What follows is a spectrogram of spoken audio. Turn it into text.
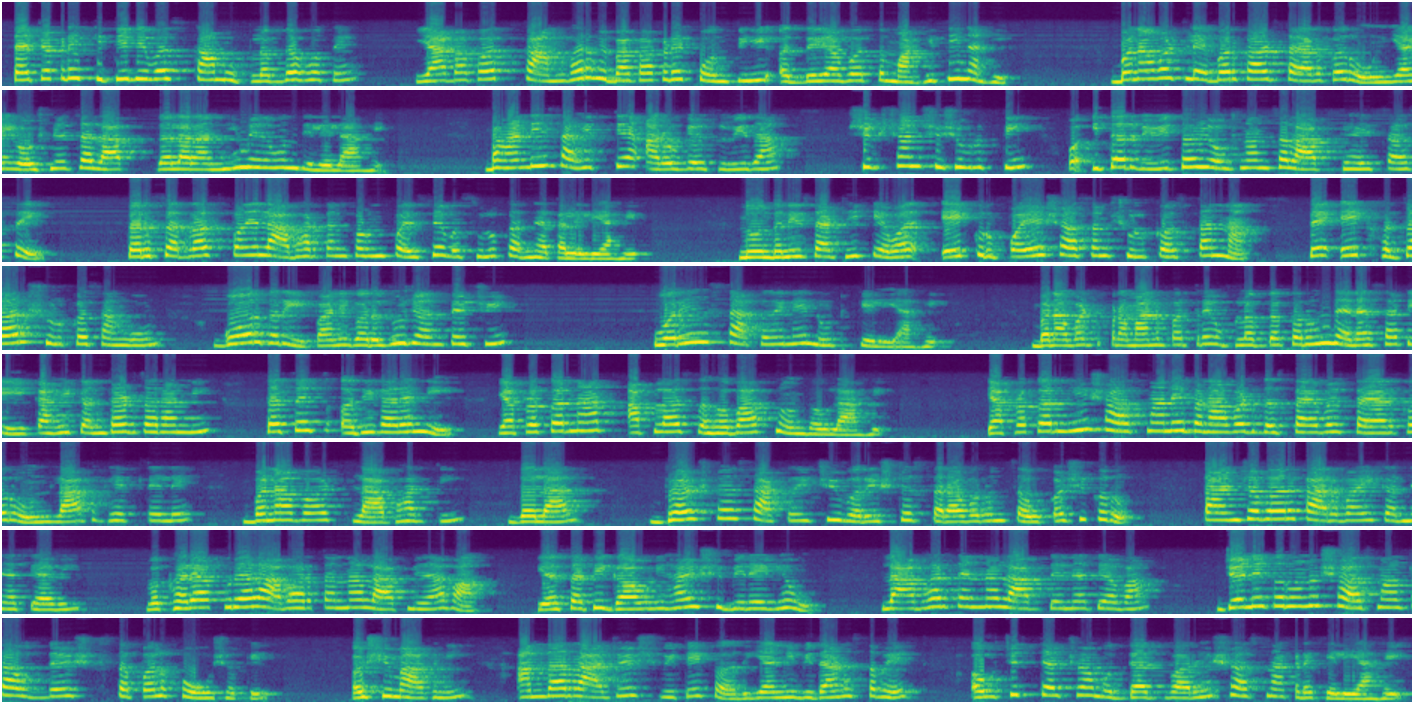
त्याच्याकडे किती दिवस काम उपलब्ध होते? याबाबत कामगार विभागाकडे कोणतीही अद्ययावत माहिती नाही. बनावट लेबर कार्ड तयार करून या योजनेचा लाभ दलालांनी मिळवून दिलेला आहे. भांडी साहित्य आरोग्य सुविधा शिक्षण शिष्यवृत्ती व इतर विविध योजनांचा लाभ घ्यायचा असेल तर सर्रासपणे लाभार्थ्यांकडून पैसे वसूल करण्यात आलेले आहेत. नोंदणीसाठी केवळ एक रुपये शासन शुल्क असताना ते एक हजार शुल्क सांगून गोरगरीब आणि गरजू जनतेची वरील साखळीने लूट केली आहे. बनावट प्रमाणपत्रे उपलब्ध करून देण्यासाठी काही कंत्राटदारांनी तसेच अधिकाऱ्यांनी या प्रकरणात आपला सहभाग नोंदवला आहे. या प्रकरणी शासनाने बनावट दस्तऐवज तयार करून लाभ घेतलेले बनावट लाभार्थी दलाल भ्रष्ट साखळीची वरिष्ठ स्तरावरून चौकशी करून त्यांच्यावर कारवाई करण्यात यावी व खऱ्याखुऱ्या लाभार्थ्यांना लाभ मिळावा यासाठी गावनिहाय शिबिरे घेऊन लाभार्थ्यांना लाभ देण्यात यावा जेणेकरून शासनाचा उद्देश सफल होऊ शकेल. अशी मागणी आमदार राजेश विटेकर यांनी विधानसभेत औचित्याच्या मुद्द्याद्वारे शासनाकडे केली आहे.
